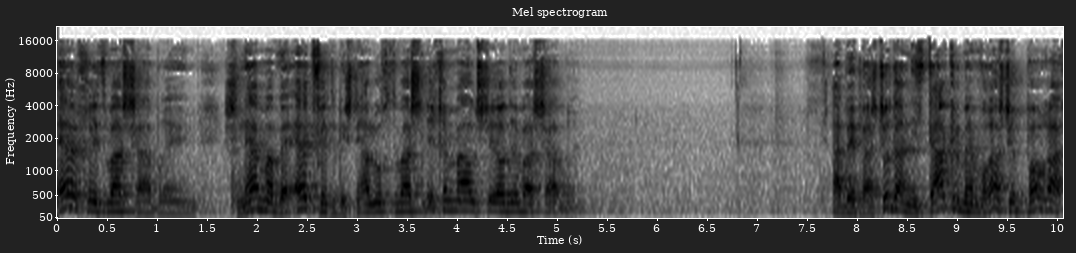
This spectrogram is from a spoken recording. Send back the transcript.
ארחיס והשברים שנמה ואתפס בשני הלוחות והשליחים מעל שתי יודע והשברים אבל בפשטות הנסתכל במבורש של פורח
